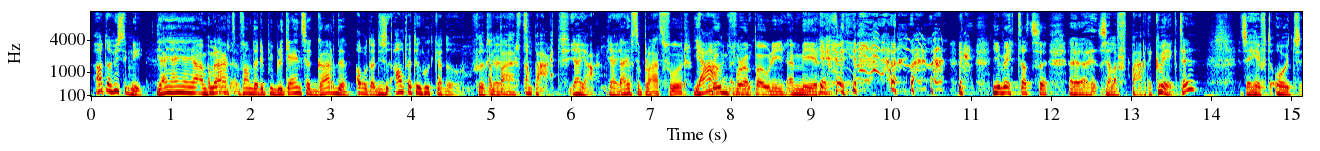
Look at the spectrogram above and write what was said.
ah, dat wist ik niet. Ja, ja, ja, ja een Maar paard dat- van de Republikeinse garde. Oh, dat is altijd een goed cadeau. Voor, Een eh, paard. Een paard, ja, ja. ja, ja. Daar heeft ze plaats voor. Ja, Room for a pony en meer. Je weet dat ze zelf paarden kweekt. Hè? Ze heeft ooit,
